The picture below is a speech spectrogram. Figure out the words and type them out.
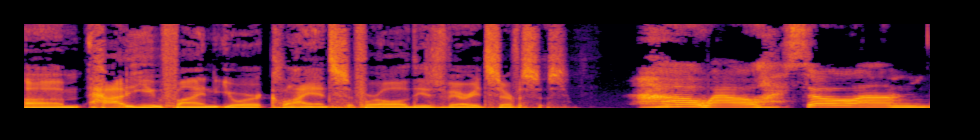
Um, how do you find your clients for all of these varied services? Oh, wow. So, um,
